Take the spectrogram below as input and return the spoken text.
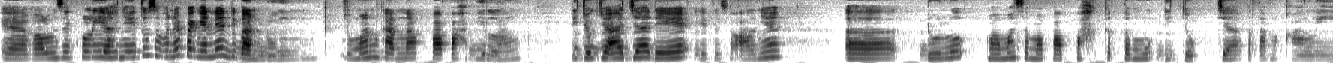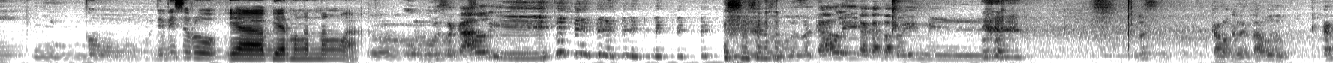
ya kalau misalnya kuliahnya itu sebenarnya pengennya di Bandung cuman karena papa bilang di Jogja aja deh gitu soalnya dulu mama sama papa ketemu di Jogja pertama kali gitu jadi suruh ya biar mengenang lah Umur sekali. Umur sekali kakak satu ini. Terus kalau boleh tahu tuh, kan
